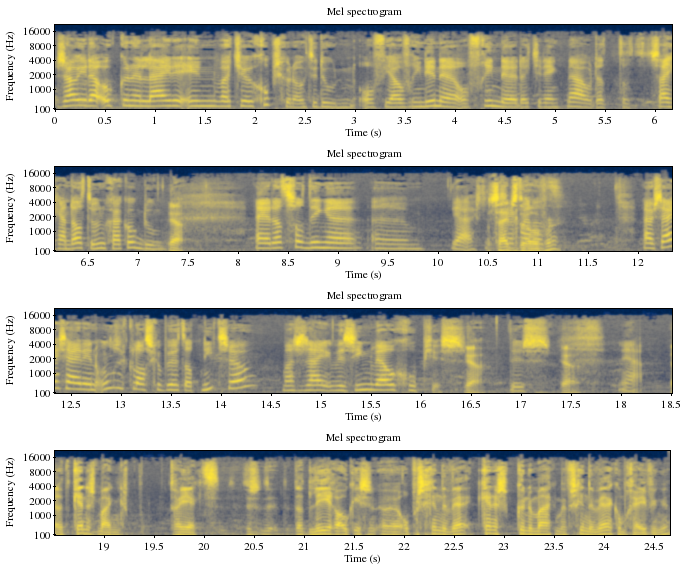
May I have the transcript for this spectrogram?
zou je daar ook kunnen leiden in wat je groepsgenoten doen? Of jouw vriendinnen of vrienden, dat je denkt... nou, dat, dat, zij gaan dat doen, ga ik ook doen. Ja. Nou ja, dat soort dingen... ehm, ja, Wat zeiden ze erover? nou, zij zeiden in onze klas gebeurt dat niet zo. Maar ze zeiden, we zien wel groepjes. Ja, Dus ja. ja, Ja, dat kennismakingstraject. Dus dat leren ook is eh, op verschillende kennis kunnen maken met verschillende werkomgevingen.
